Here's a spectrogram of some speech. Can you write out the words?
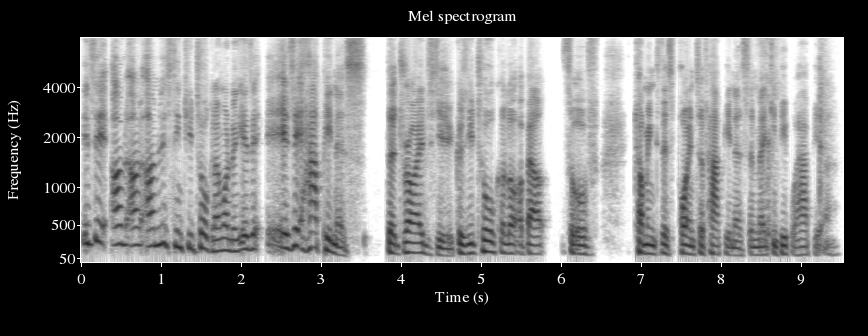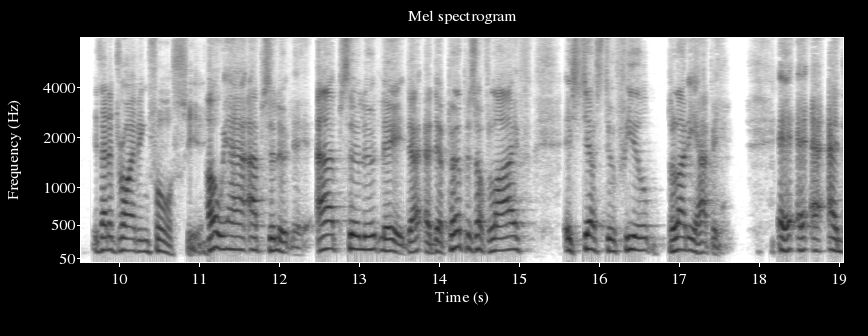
Is it? I'm, I'm listening to you talk, and I'm wondering: is it is it happiness that drives you? Because you talk a lot about sort of coming to this point of happiness and making people happier. Is that a driving force for you? Oh yeah, absolutely, absolutely. The, the purpose of life is just to feel bloody happy, uh, and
